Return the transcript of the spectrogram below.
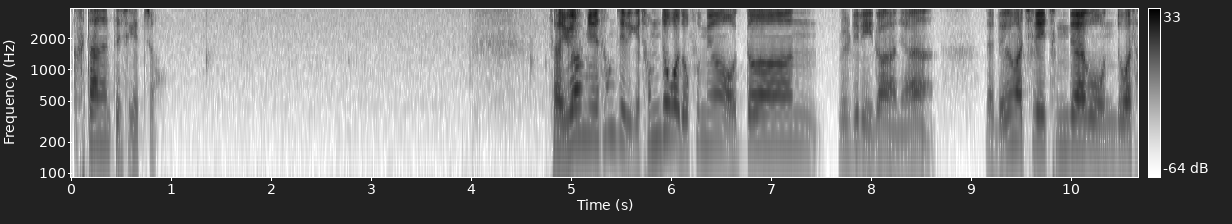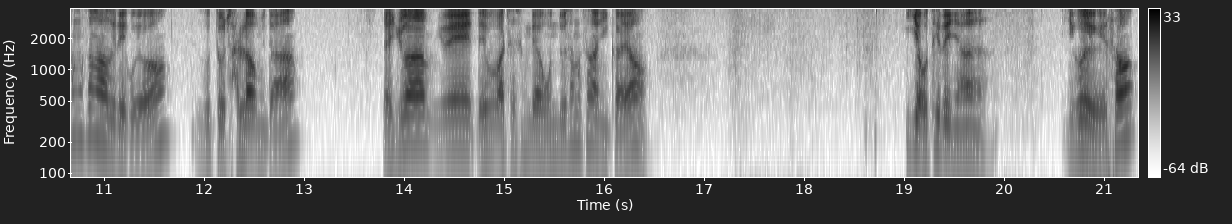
크다는 뜻이겠죠. 자, 유압류의 성질, 이게 점도가 높으면 어떤 일들이 일어나냐. 자, 네오마칠이 증대하고 온도가 상승하게 되고요. 이것도 잘 나옵니다. 자, 유압류의 내부 마찰 증대하고 온도 상승하니까요. 이게 어떻게 되냐. 이거에 의해서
